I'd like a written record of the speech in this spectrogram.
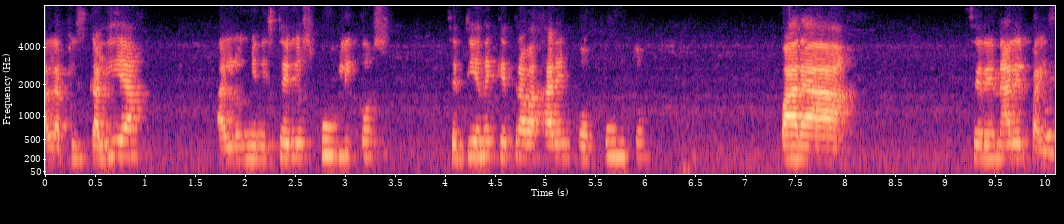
a la fiscalía, a los ministerios públicos, se tiene que trabajar en conjunto para serenar el país.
